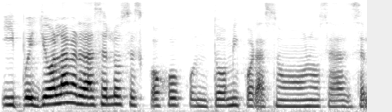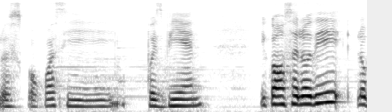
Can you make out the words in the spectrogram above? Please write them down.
Y pues yo la verdad se los escojo con todo mi corazón, o sea, se los escojo así, pues bien. Y cuando se lo di, lo,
